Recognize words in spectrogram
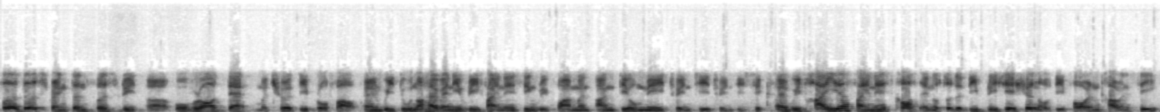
further strengthens First REIT uh, overall debt maturity profile. And we do not have any refinancing requirement until May 2026. And with higher finance costs and also the depreciation of the foreign currency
